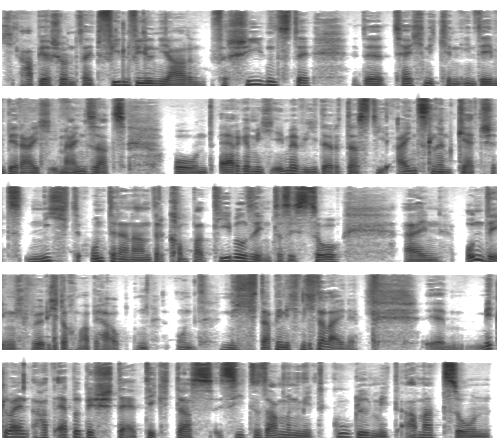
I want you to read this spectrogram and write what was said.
Ich habe ja schon seit vielen, vielen Jahren verschiedenste äh, Techniken in dem Bereich im Einsatz und ärgere mich immer wieder, dass die einzelnen Gadgets nicht untereinander kompatibel sind. Das ist so ein Unding, würde ich doch mal behaupten. Und nicht, da bin ich nicht alleine. Ähm, mittlerweile hat Apple bestätigt, dass sie zusammen mit Google, mit Amazon,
